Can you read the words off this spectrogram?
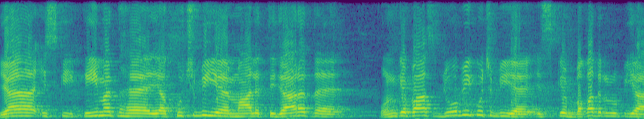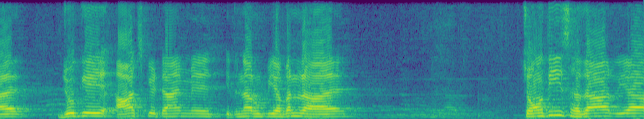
या इसकी कीमत है या कुछ भी है, माल तजारत है, उनके पास जो भी कुछ भी है, इसके बकदर रुपया है, जो कि आज के टाइम में इतना रुपया बन रहा है। चौंतीस हज़ार या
